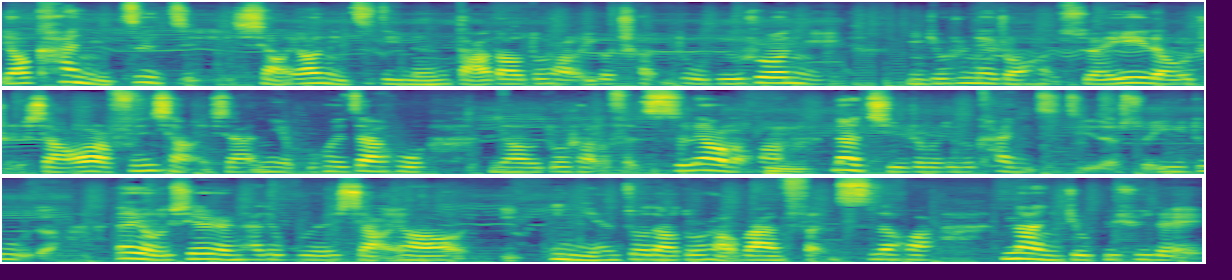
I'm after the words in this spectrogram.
要看你自己想要你自己能达到多少一个程度。比如说你你就是那种很随意的，我只是想偶尔分享一下，你也不会在乎你要有多少的粉丝量的话，那其实这个就是看你自己的随意度的。但有些人他就不是想要一一年做到多少万粉丝的话，那你就必须得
